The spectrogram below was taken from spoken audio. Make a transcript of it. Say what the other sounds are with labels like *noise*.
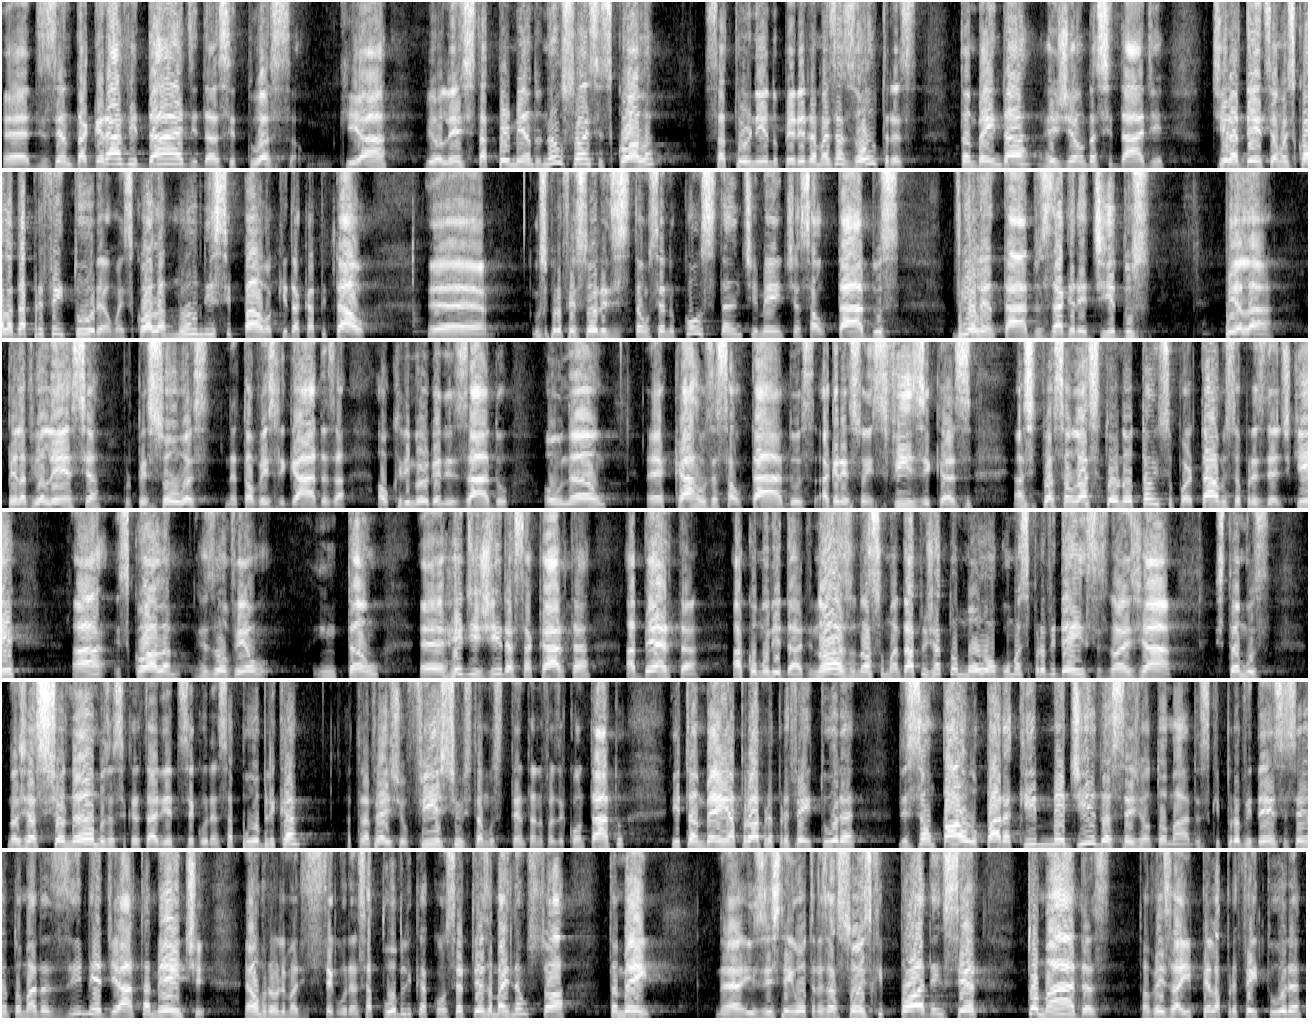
eh, dizendo da gravidade da situação, que a violência está permeando não só essa escola, Saturnino Pereira, mas as outras também da região da cidade Tiradentes. É uma escola da prefeitura, é uma escola municipal aqui da capital. É, os professores estão sendo constantemente assaltados, violentados, agredidos pela, pela violência, por pessoas, né, talvez ligadas a, ao crime organizado ou não, é, carros assaltados, agressões físicas. A situação lá se tornou tão insuportável, senhor presidente, que a escola resolveu, então, é, redigir essa carta aberta a comunidade. Nós, o nosso mandato já tomou algumas providências. Nós já estamos, nós já acionamos a Secretaria de Segurança Pública através de ofício, estamos tentando fazer contato e também a própria prefeitura de São Paulo para que medidas sejam tomadas, que providências sejam tomadas imediatamente. É um problema de segurança pública, com certeza, mas não só também. Né? Existem outras ações que podem ser tomadas talvez aí pela Prefeitura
